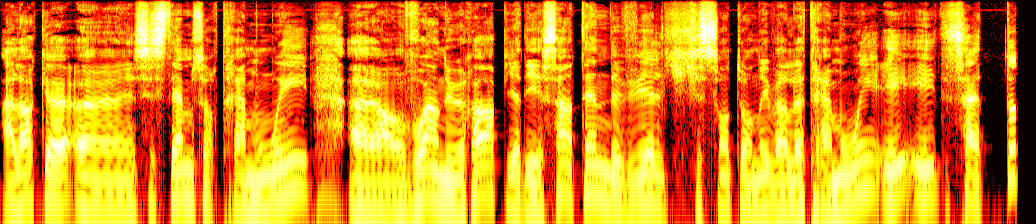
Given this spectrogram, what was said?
Alors qu'un système sur tramway, euh, on voit en Europe, il y a des centaines de villes qui se sont tournées vers le tramway et, et ça a tout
